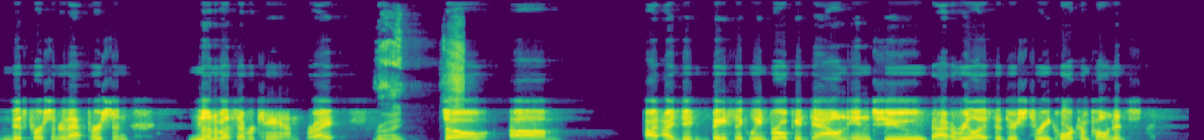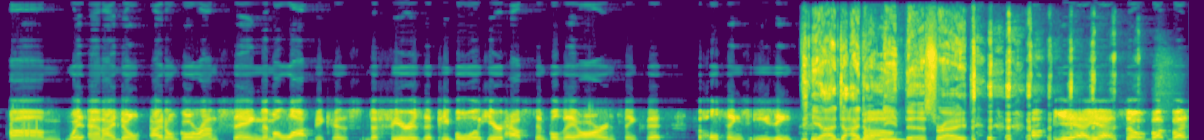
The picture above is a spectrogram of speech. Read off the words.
this person or that person, none of us ever can, right? Right. So um, I, I did basically broke it down into. I realized that there's three core components, um, and I don't I don't go around saying them a lot because the fear is that people will hear how simple they are and think that the whole thing's easy. Yeah, I, I don't um, need this, right? uh, yeah, yeah. So, but but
